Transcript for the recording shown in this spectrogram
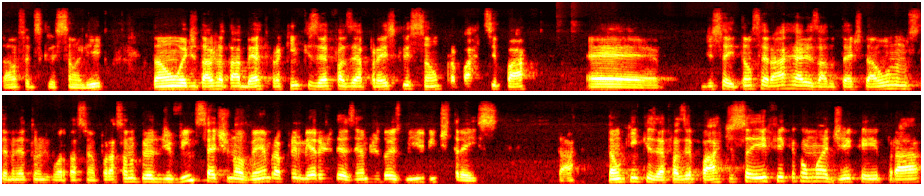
tá nossa descrição ali. Então, o edital já está aberto para quem quiser fazer a pré-inscrição para participar é, disso aí. Então, será realizado o teste da urna no sistema eletrônico de votação e apuração no período de 27 de novembro a 1 de dezembro de 2023. Tá? Então, quem quiser fazer parte disso aí, fica como uma dica aí para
